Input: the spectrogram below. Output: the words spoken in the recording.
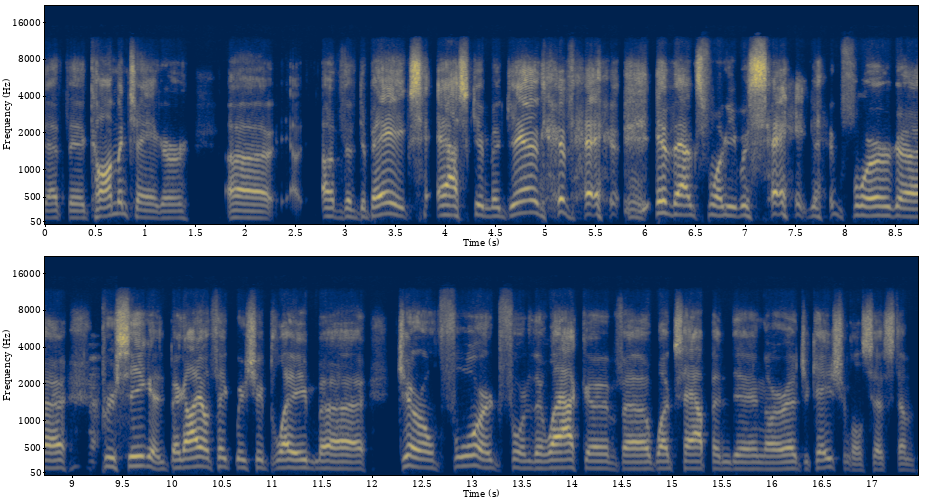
that the commentator uh, of the debates ask him again if they, if that's what he was saying, for uh, proceeded. But I don't think we should blame uh, Gerald Ford for the lack of uh, what's happened in our educational system.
